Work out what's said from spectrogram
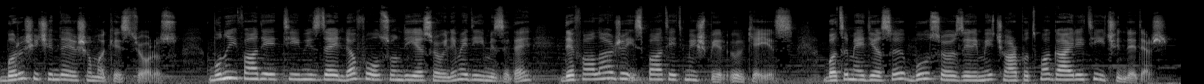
barış içinde yaşamak istiyoruz. Bunu ifade ettiğimizde laf olsun diye söylemediğimizi de defalarca ispat etmiş bir ülkeyiz. Batı medyası bu sözlerimi çarpıtma gayreti içindedir.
